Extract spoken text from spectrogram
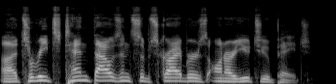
uh, to reach 10,000 subscribers on our YouTube page.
